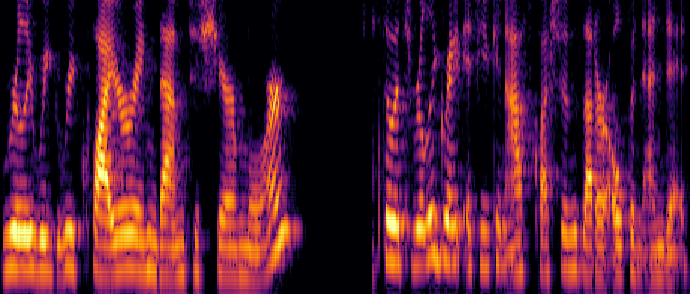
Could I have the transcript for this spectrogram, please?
really re- requiring them to share more. So it's really great if you can ask questions that are open ended.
